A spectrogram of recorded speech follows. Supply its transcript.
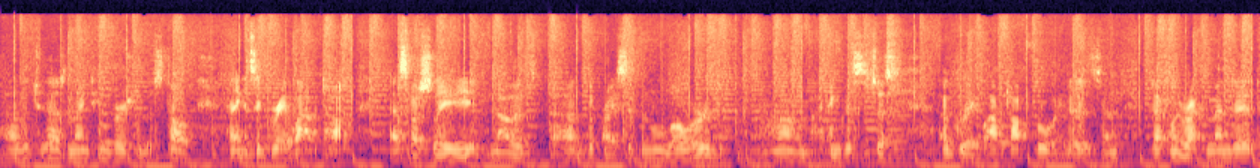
uh, the 2019 version of the Stealth. I think it's a great laptop, especially now that uh, the price has been lowered. Um, I think this is just a great laptop for what it is and definitely recommend it.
